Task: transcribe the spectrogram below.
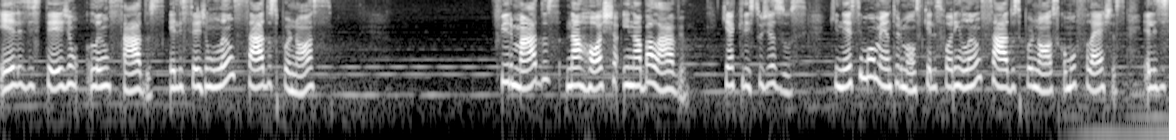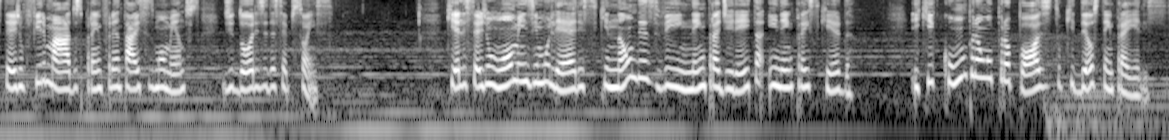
eles estejam lançados, eles sejam lançados por nós, firmados na rocha inabalável, que é Cristo Jesus. Que nesse momento, irmãos, que eles forem lançados por nós como flechas, eles estejam firmados para enfrentar esses momentos de dores e decepções. Que eles sejam homens e mulheres que não desviem nem para a direita e nem para a esquerda, e que cumpram o propósito que Deus tem para eles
